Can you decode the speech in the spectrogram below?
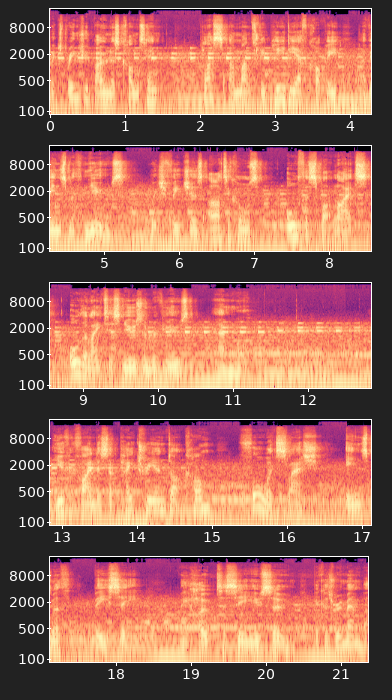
which brings you bonus content, plus a monthly PDF copy of Innsmouth News, which features articles, author spotlights, all the latest news and reviews, and more. You can find us at patreon.com forward slash Innsmouth BC. We hope to see you soon because remember,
